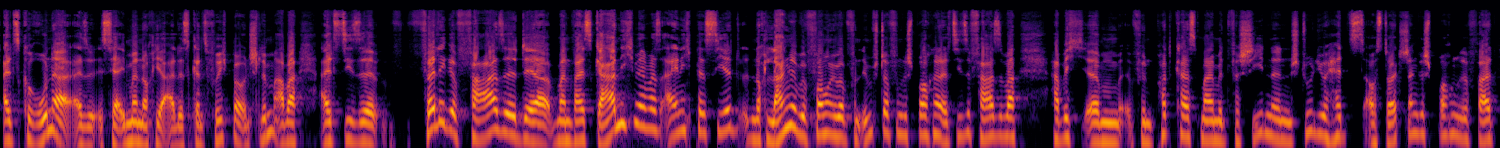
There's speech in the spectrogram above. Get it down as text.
als Corona, also ist ja immer noch hier alles ganz furchtbar und schlimm, aber als diese völlige Phase der, man weiß gar nicht mehr, was eigentlich passiert. Noch lange bevor man überhaupt von Impfstoffen gesprochen hat, als diese Phase war, habe ich ähm, für einen Podcast mal mit verschiedenen Studio-Heads aus Deutschland gesprochen, gefragt,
